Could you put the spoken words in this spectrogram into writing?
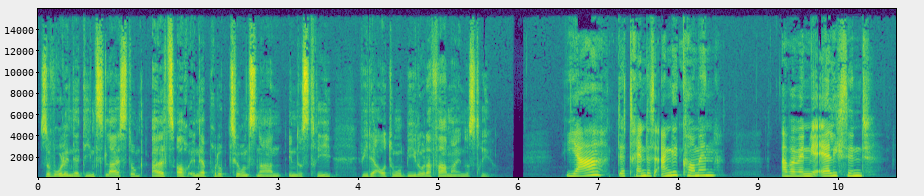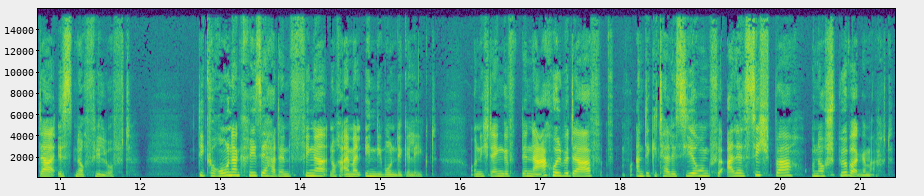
sowohl in der Dienstleistung als auch in der produktionsnahen Industrie wie der Automobil- oder Pharmaindustrie. Ja, der Trend ist angekommen, aber wenn wir ehrlich sind, da ist noch viel Luft. Die Corona-Krise hat den Finger noch einmal in die Wunde gelegt. Und ich denke, den Nachholbedarf an Digitalisierung für alle sichtbar und auch spürbar gemacht.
